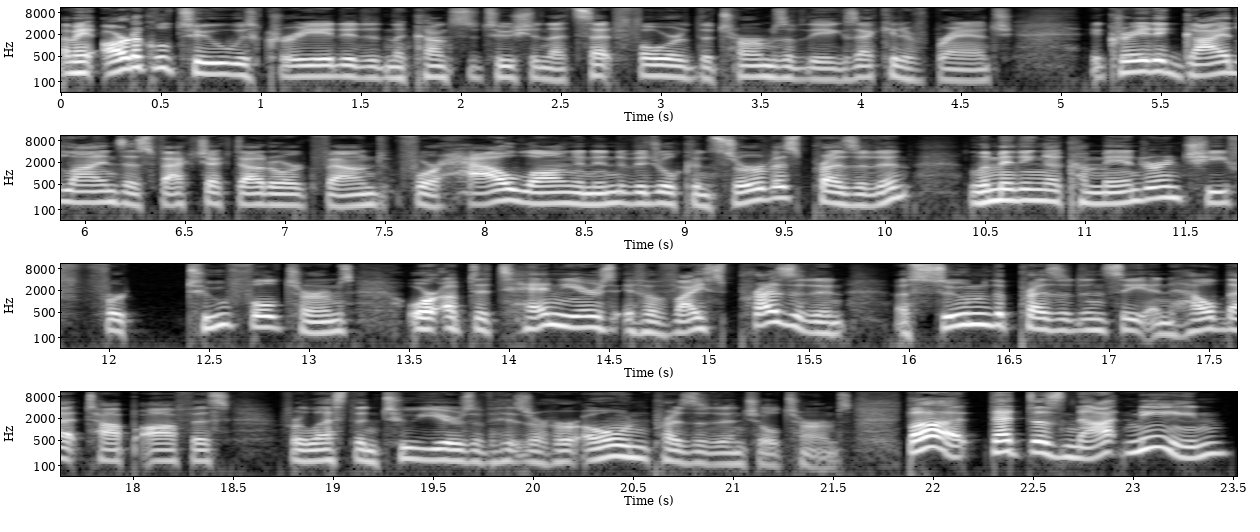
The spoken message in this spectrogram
I mean, Article 2 was created in the Constitution that set forward the terms of the executive branch. It created guidelines, as factcheck.org found, for how long an individual can serve as president, limiting a commander in chief for two full terms or up to 10 years if a vice president assumed the presidency and held that top office for less than two years of his or her own presidential terms. But that does not mean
